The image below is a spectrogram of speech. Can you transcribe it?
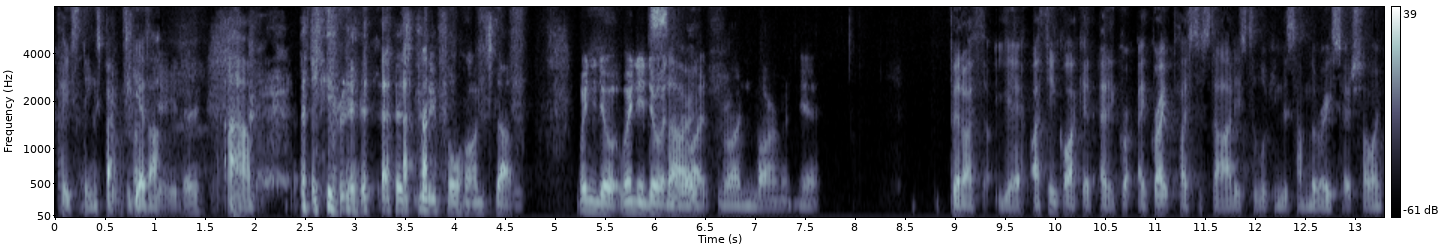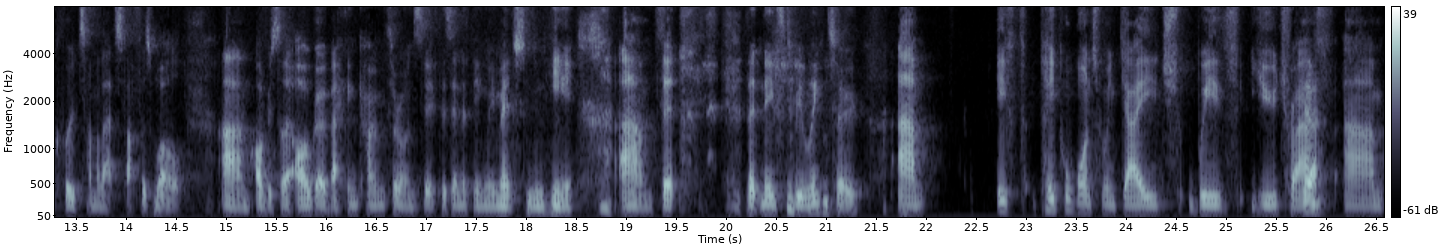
piece things back together. Yeah, you do. Um, That's pretty, that's pretty full on stuff. When you do it, when you do it So- in the right, right environment, yeah. but I th- yeah, I think like a, a, a great place to start is to look into some of the research. So I'll include some of that stuff as well. Um, obviously, I'll go back and comb through and see if there's anything we mentioned in here um, that that needs to be linked to. Um, if people want to engage with you, Trav, um,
